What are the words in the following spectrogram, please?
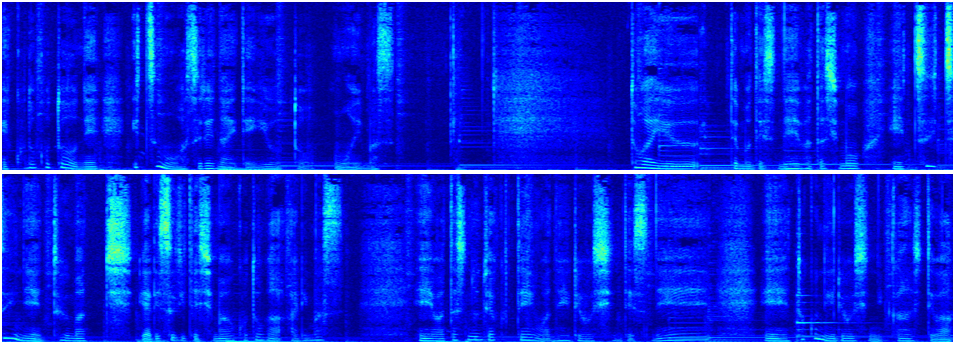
えこのことをねいつも忘れないでいようと思います。とは言うでもですね私も、え、ついついねトゥーマッチやりすぎてしまうことがあります。えー、私の弱点はね両親ですね、えー、特に両親に関しては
